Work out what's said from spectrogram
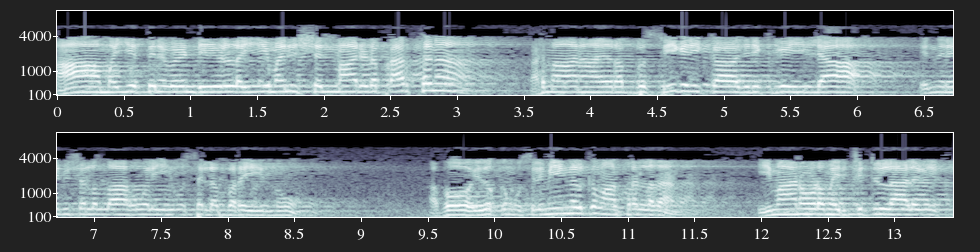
ആ മയ്യത്തിന് വേണ്ടിയുള്ള ഈ മനുഷ്യന്മാരുടെ പ്രാർത്ഥന റഹ്മാനായ റബ്ബ് സ്വീകരിക്കാതിരിക്കുകയില്ല എന്ന് നബി സല്ലല്ലാഹു അലൈഹി വസല്ലം പറയുന്നു. അപ്പോ ഇതൊക്കെ മുസ്ലിമീങ്ങൾക്ക് മാത്രമുള്ളതാണ്. ഈമാനോടെ മരിച്ചിട്ടുള്ള ആളുകൾ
